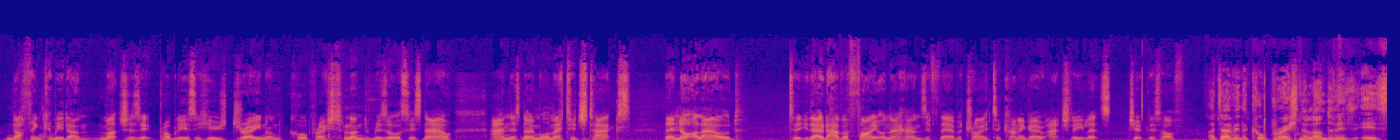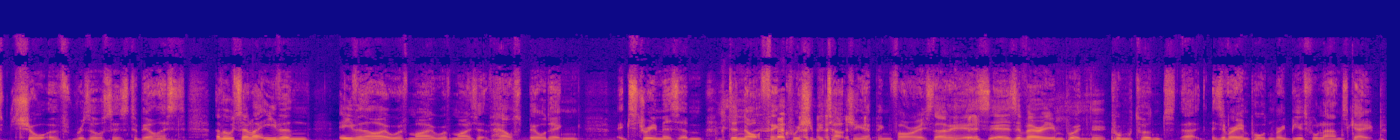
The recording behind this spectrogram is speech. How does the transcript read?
nothing can be done. Much as it probably is a huge drain on Corporation of London resources now, and there's no more metage tax, they're not allowed to. They'd have a fight on their hands if they ever tried to kind of go, actually, let's chip this off. I don't think the Corporation of London is, is short of resources, to be honest. And also, like even even I, with my with my sort of house building extremism, do not think we should be touching Epping Forest. I think it's, it's a very important, important uh, it's a very important, very beautiful landscape.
